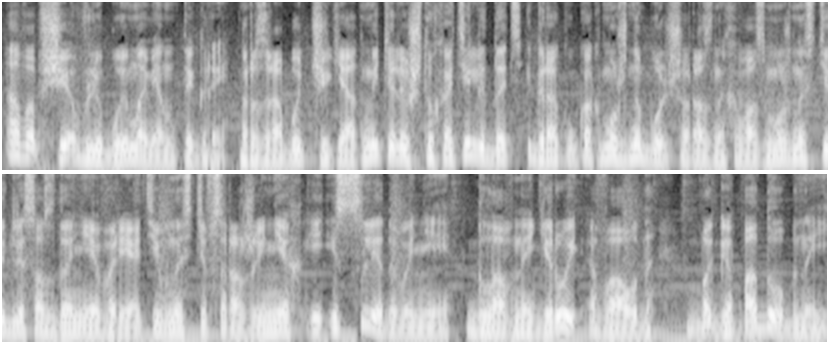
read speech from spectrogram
а вообще в любой момент игры. Разработчики отметили, что хотели дать игроку как можно больше разных возможностей для создания вариативности в сражениях и исследовании. Главный герой Вауд богоподобный,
